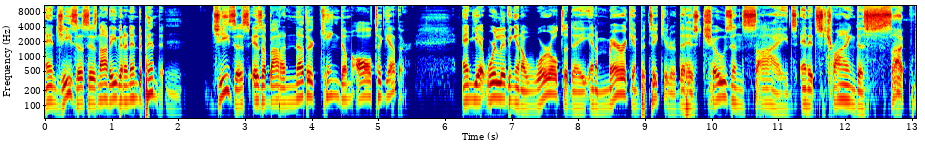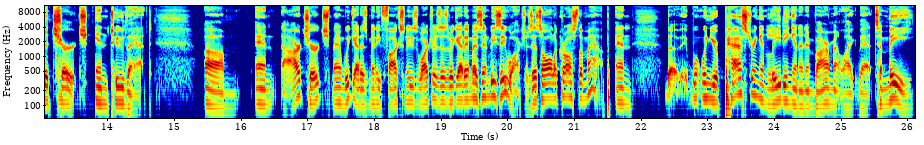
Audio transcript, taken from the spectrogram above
And Jesus is not even an independent. Mm. Jesus is about another kingdom altogether. And yet, we're living in a world today, in America in particular, that has chosen sides and it's trying to suck the church into that. Um, and our church, man, we got as many Fox News watchers as we got MSNBC watchers. It's all across the map. And the, when you're pastoring and leading in an environment like that, to me,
